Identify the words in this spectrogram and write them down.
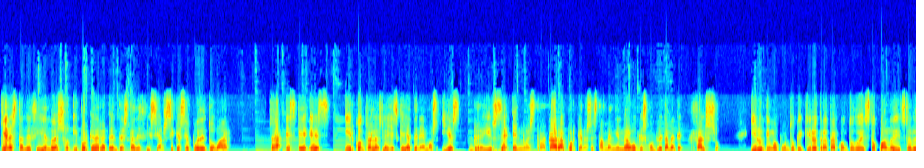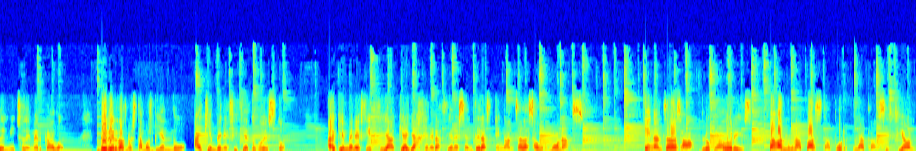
¿Quién está decidiendo eso y por qué de repente esta decisión sí que se puede tomar? O sea, es que es ir contra las leyes que ya tenemos y es reírse en nuestra cara porque nos están vendiendo algo que es completamente falso. Y el último punto que quiero tratar con todo esto, cuando he dicho lo del nicho de mercado, ¿de verdad no estamos viendo a quién beneficia todo esto? ¿A quién beneficia que haya generaciones enteras enganchadas a hormonas, enganchadas a bloqueadores, pagando una pasta por la transición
